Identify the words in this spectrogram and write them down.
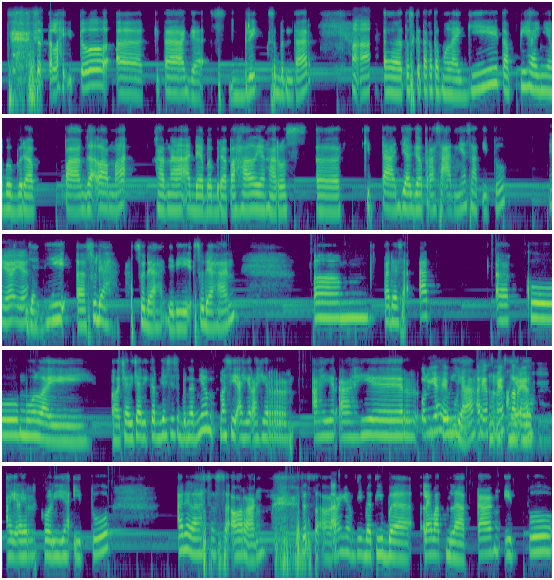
setelah itu eh, kita agak break sebentar. Heeh. Eh, terus kita ketemu lagi, tapi hanya beberapa nggak lama karena ada beberapa hal yang harus eh, kita jaga perasaannya saat itu. Iya, iya. Jadi eh, sudah, sudah, jadi sudahan. Em, pada saat aku mulai eh, cari-cari kerja sih sebenarnya masih akhir-akhir akhir-akhir Kuliah ya. Kuliah. Akhir Mm-mm, semester ya. akhir-akhir akhir-akhir kuliah itu adalah seseorang, seseorang yang tiba-tiba lewat belakang itu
